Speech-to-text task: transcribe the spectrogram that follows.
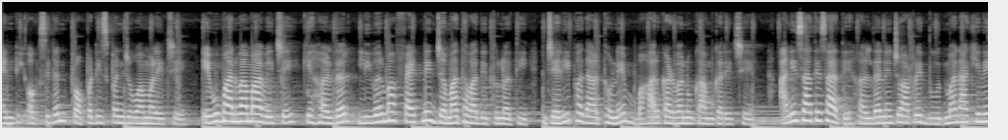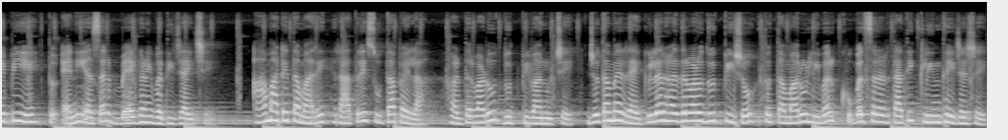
એન્ટીઓક્સિડન્ટ પ્રોપર્ટીઝ પણ જોવા મળે છે. એવું માનવામાં આવે છે કે હળદર લીવરમાં ફેટને જમા થવા દેતું નથી, ઝેરી પદાર્થોને બહાર કાઢવાનું કામ કરે છે. આની સાથે સાથે હળદરને જો આપણે દૂધમાં નાખીને પીએ, તો એની અસર બે ગણી વધી જાય છે. આ માટે તમારે રાત્રે સૂતા પહેલાં હળદરવાળું દૂધ પીવાનું છે. જો તમે રેગ્યુલર હળદરવાળું દૂધ પીશો, તો તમારું લીવર ખૂબ જ સરળતાથી ક્લીન થઈ જશે.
